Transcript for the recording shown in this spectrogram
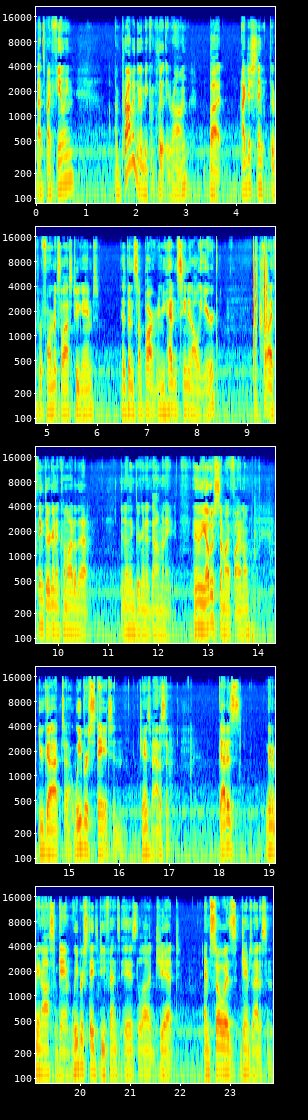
That's my feeling. I'm probably going to be completely wrong, but I just think the performance the last two games has been subpar, and you hadn't seen it all year. So I think they're going to come out of that, and I think they're going to dominate. And in the other semifinal, you got uh, Weber State and James Madison. That is going to be an awesome game. Weber State's defense is legit, and so is James Madison.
